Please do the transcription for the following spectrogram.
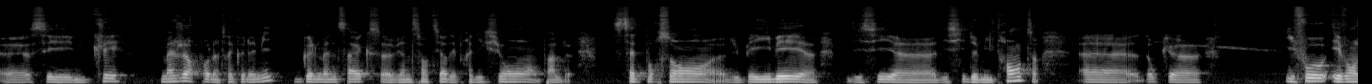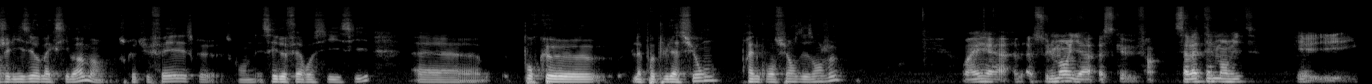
euh, C'est une clé majeure pour notre économie. Goldman Sachs vient de sortir des prédictions. On parle de 7% du PIB d'ici d'ici 2030. donc il faut évangéliser au maximum ce que tu fais, ce qu'on ce qu'on essaie de faire aussi ici, pour que la population prenne conscience des enjeux. Oui, absolument. Il y a, parce que ça va tellement vite. Est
